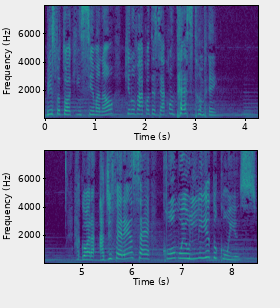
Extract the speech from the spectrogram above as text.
bispo, eu estou aqui em cima, não, que não vai acontecer. Acontece também. Agora, a diferença é como eu lido com isso.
